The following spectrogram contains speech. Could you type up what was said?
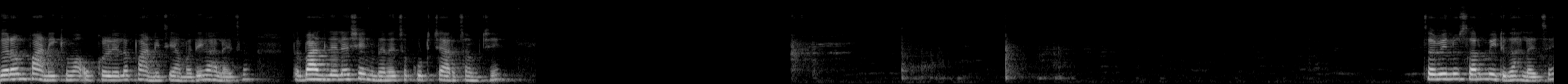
गरम पाणी किंवा उकळलेलं पाणीच यामध्ये घालायचं. तर भाजलेल्या शेंगदाण्याचं कूट चार चमचे. चवीनुसार मीठ घालायचे.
